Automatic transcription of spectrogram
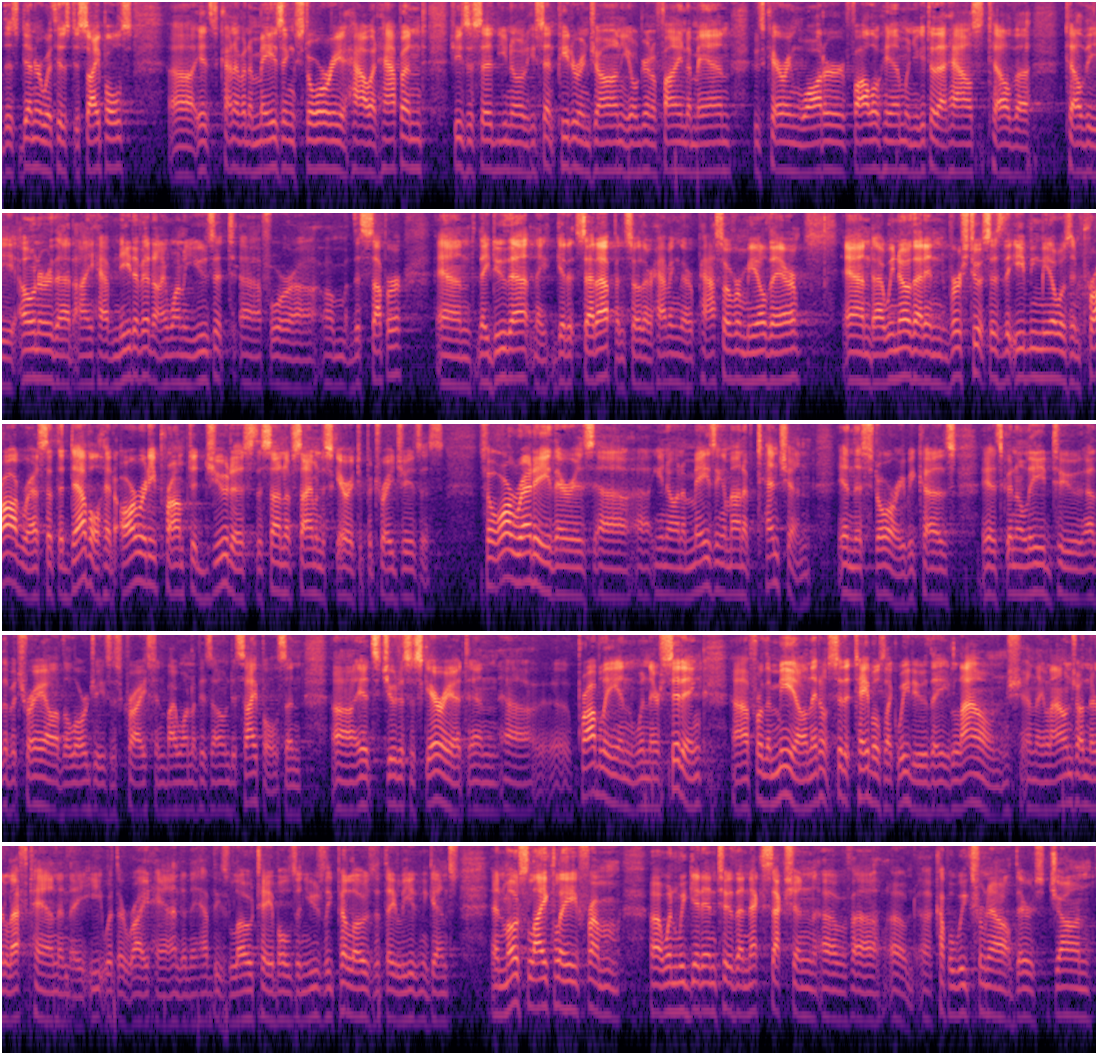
this dinner with his disciples. Uh, it's kind of an amazing story how it happened. Jesus said, you know, he sent Peter and John, you're going to find a man who's carrying water, follow him. When you get to that house, tell the tell the owner that I have need of it and I want to use it uh, for uh, um, this supper. And they do that and they get it set up, and so they're having their Passover meal there. And uh, we know that in verse 2 it says the evening meal was in progress, that the devil had already prompted Judas, the son of Simon Iscariot, to betray Jesus. So already there is, uh, uh, you know, an amazing amount of tension in this story because it's going to lead to uh, the betrayal of the Lord Jesus Christ and by one of his own disciples. And uh, it's Judas Iscariot. And uh, probably in, when they're sitting uh, for the meal, and they don't sit at tables like we do, they lounge. And they lounge on their left hand and they eat with their right hand. And they have these low tables and usually pillows that they lean against. And most likely from uh, when we get into the next section of uh, a couple weeks from now, there's John,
